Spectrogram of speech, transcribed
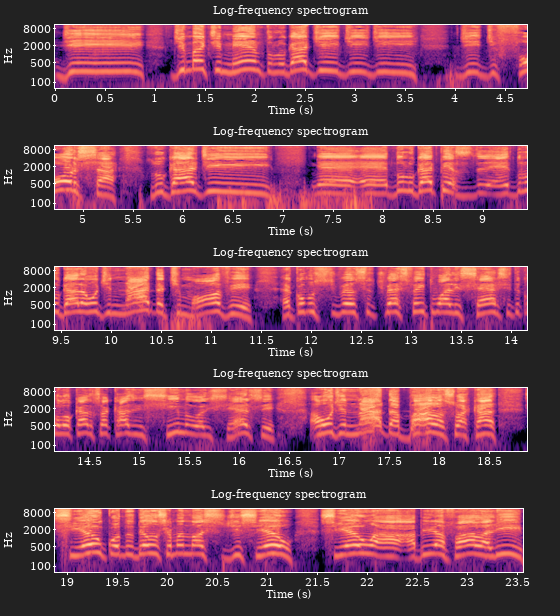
de, de mantimento, lugar de, de, de, de, de força, lugar de. É, é, do lugar é, do lugar onde nada te move. É como se tivesse, tivesse feito um alicerce e colocado sua casa em cima do alicerce, aonde nada bala a sua casa. Sião, quando Deus chamando nós de Sião, Sião, a, a Bíblia fala ali,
